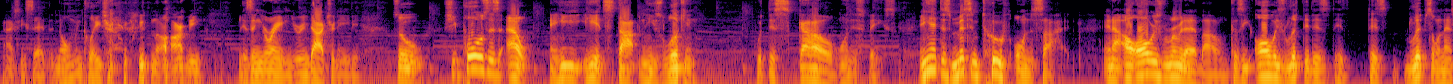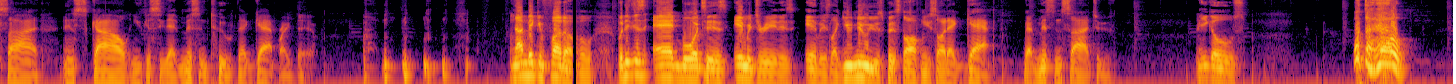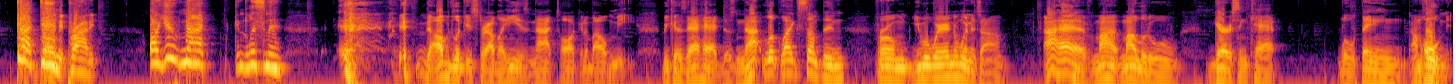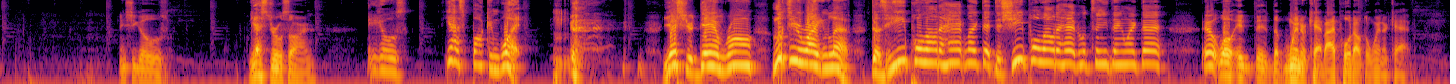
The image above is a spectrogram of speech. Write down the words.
I actually said the nomenclature in the army is ingrained. You're indoctrinated. So she pulls this out, and he he had stopped, and he's looking, with this scowl on his face. And he had this missing tooth on the side. And I, will always remember that about him because he always lifted his, his his lips on that side and scowl. And you can see that missing tooth, that gap right there. Not making fun of him, but it just add more to his imagery and his image. Like you knew he was pissed off when you saw that gap, that missing side tooth. And he goes, "What the hell? God damn it, Private! Are you not listening?" I'm looking straight. I'm like, he is not talking about me because that hat does not look like something from you were wearing in the wintertime. I have my my little garrison cap little thing. I'm holding it. And she goes, Yes, Sergeant. And he goes, Yes, fucking what? yes, you're damn wrong. Look to your right and left. Does he pull out a hat like that? Does she pull out a hat that looks anything like that? It, well, it, it, the winter cap. I pulled out the winter cap.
